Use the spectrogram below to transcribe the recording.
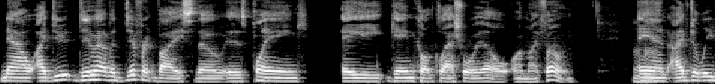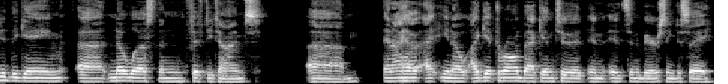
Now I do do have a different vice though, is playing a game called Clash Royale on my phone. Uh-huh. And I've deleted the game uh, no less than 50 times. Um, and I have, I, you know, I get drawn back into it, and it's embarrassing to say.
